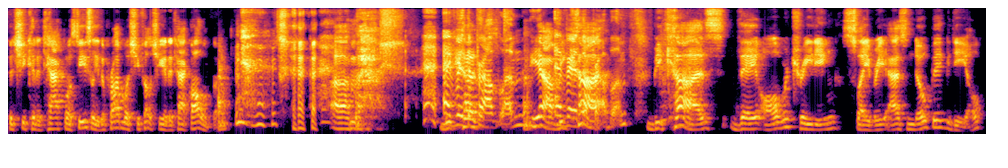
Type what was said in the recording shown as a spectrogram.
that she could attack most easily. The problem was she felt she could attack all of them. um, Ever the problem. Yeah, Ever because, the problem. because they all were treating slavery as no big deal.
